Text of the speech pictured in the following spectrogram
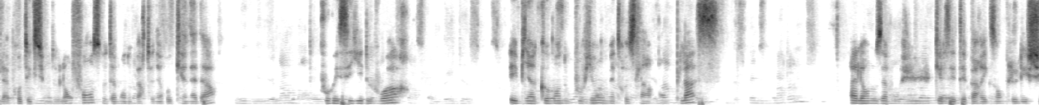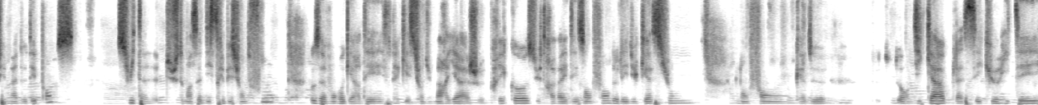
la protection de l'enfance, notamment nos partenaires au Canada, pour essayer de voir eh bien, comment nous pouvions mettre cela en place. Alors, nous avons vu quels étaient, par exemple, les schémas de dépenses suite justement à cette distribution de fonds. Nous avons regardé la question du mariage précoce, du travail des enfants, de l'éducation, l'enfant en cas de handicap, la sécurité,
